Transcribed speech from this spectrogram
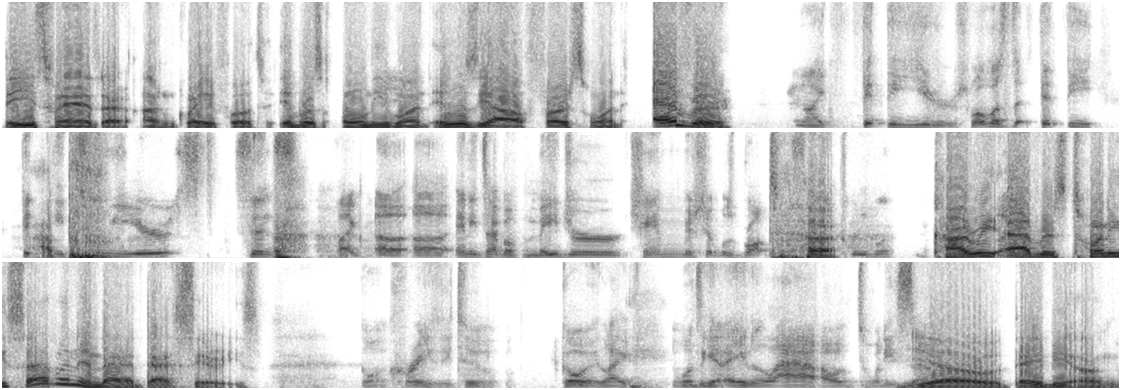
these fans are ungrateful. To, it was only one. It was y'all first one ever. in like 50 years. What was it? 50, 52 years since like uh, uh any type of major championship was brought to the city Cleveland. Kyrie Like- averaged twenty seven in that that series. Going crazy too. Going like once again a loud 27. Yo, they be un-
